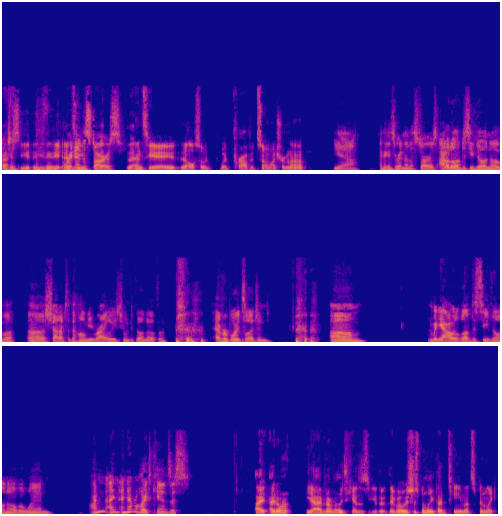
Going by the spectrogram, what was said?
it just you, you think the written in the stars. The, NCAA also would profit so much from that. Yeah, I think it's written in the stars. I would love to see Villanova. Uh, shout out to the homie Riley. She went to Villanova. Everboyd's legend. Um, but yeah, I would love to see Villanova win. I'm I, I never liked Kansas. I, I don't yeah, I've never liked Kansas either. They've always just been like that team that's been like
